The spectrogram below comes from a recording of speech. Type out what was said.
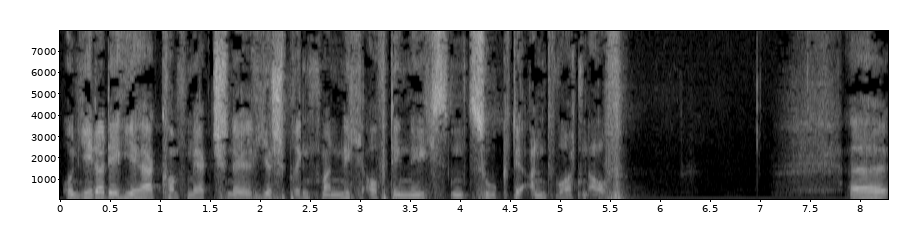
Und jeder, der hierher kommt, merkt schnell, hier springt man nicht auf den nächsten Zug der Antworten auf. Äh,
